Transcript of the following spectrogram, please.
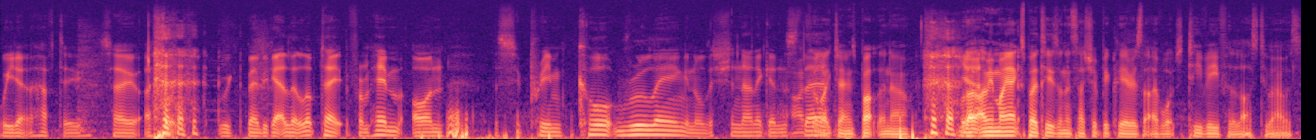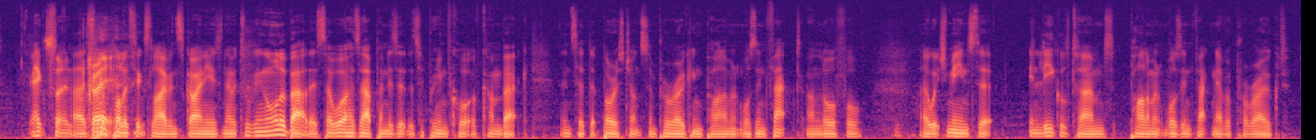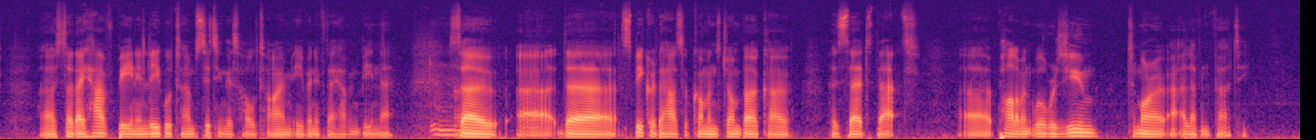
we don't have to. So I thought we could maybe get a little update from him on the Supreme Court ruling and all the shenanigans I there. feel like James Butler now. Yeah. I mean, my expertise on this, I should be clear, is that I've watched TV for the last two hours. Excellent, Uh, so great. Politics Live and Sky News, and they were talking all about this. So what has happened is that the Supreme Court have come back and said that Boris Johnson proroguing Parliament was in fact unlawful, uh, which means that in legal terms, Parliament was in fact never prorogued. Uh, so they have been in legal terms sitting this whole time, even if they haven't been there. Mm. So uh, the Speaker of the House of Commons, John Bercow, has said that uh, Parliament will resume tomorrow at 11:30.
